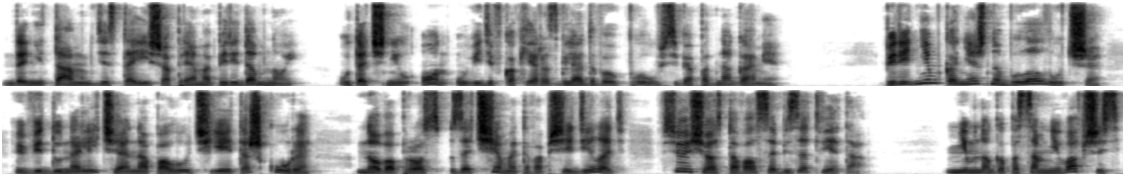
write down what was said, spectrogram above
Да не там, где стоишь, а прямо передо мной, уточнил он, увидев, как я разглядываю пол у себя под ногами. Перед ним, конечно, было лучше, ввиду наличия на полу чьей-то шкуры, но вопрос, зачем это вообще делать, все еще оставался без ответа. Немного посомневавшись,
